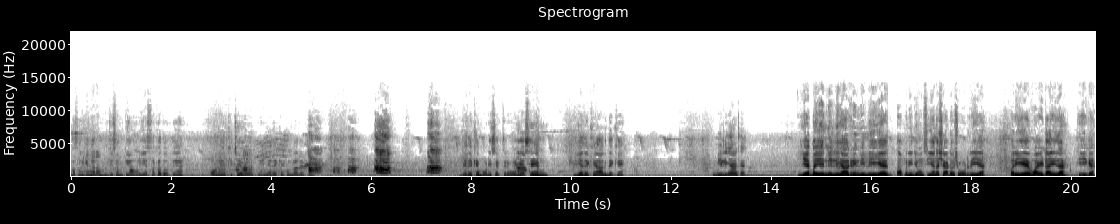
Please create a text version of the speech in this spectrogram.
मसल के नरम जिसम के हों। ये सख्त होते हैं और खिंचे हुए होते हैं। ये देखें कुंदे देखें। ये देखें बॉडी स्ट्रक्चर वो, ये सेम ये देखें आँख देखें। नीली आँख है। ये भाई नीली आँख नहीं, नीली ये अपनी जोन सी है ना शेडो छोड़ रही है, पर ये वाइट आइज़ है, ठीक है।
